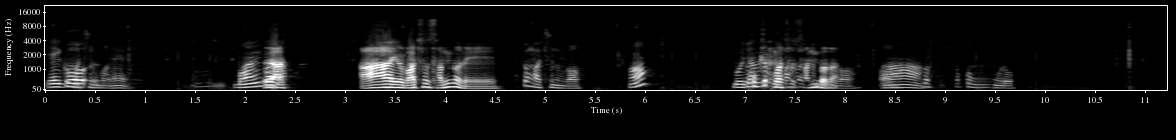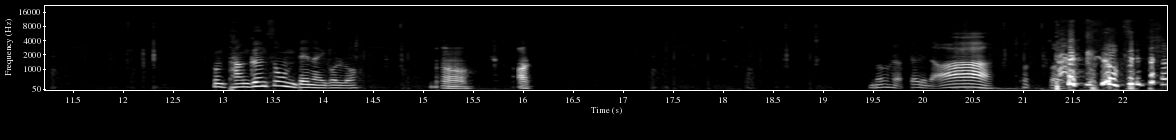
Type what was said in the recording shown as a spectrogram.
이거 이거, 맞추는 거네. 뭐 하는 거야? 야, 아, 이걸 맞춰서 산 거네. 폭죽 맞추는 거. 어? 뭐죠? 폭죽 맞춰서 산 거다. 거. 아. 어, 크로스, 폭공으로. 그럼 당근 쏘면 되나, 이걸로? 어. 분명히 잘 때리네. 아, 졌어. 그럼 됐다.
